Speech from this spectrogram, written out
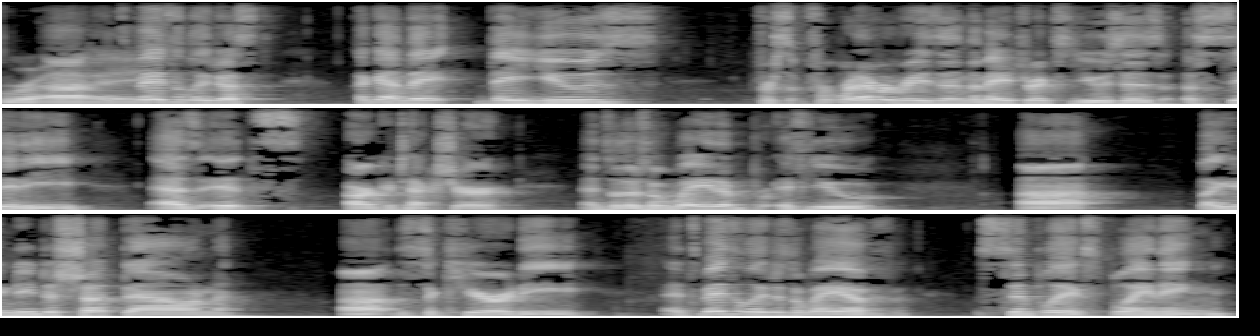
Right. uh, it's basically just again they they use for for whatever reason the Matrix uses a city as its architecture, and so there's a way to if you uh, like you need to shut down uh, the security. It's basically just a way of simply explaining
